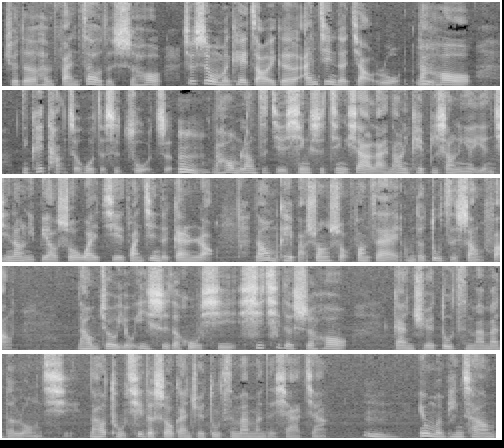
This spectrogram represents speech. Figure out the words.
觉得很烦躁的时候，就是我们可以找一个安静的角落，然后。你可以躺着或者是坐着，嗯，然后我们让自己的心是静下来，然后你可以闭上你的眼睛，让你不要受外界环境的干扰。然后我们可以把双手放在我们的肚子上方，然后我们就有意识的呼吸。吸气的时候，感觉肚子慢慢的隆起，然后吐气的时候，感觉肚子慢慢的下降。嗯，因为我们平常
